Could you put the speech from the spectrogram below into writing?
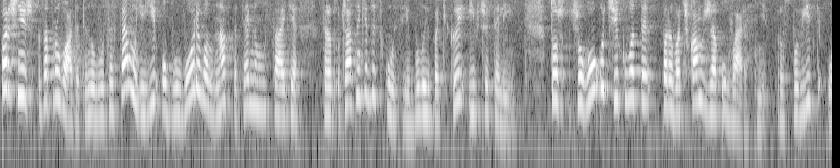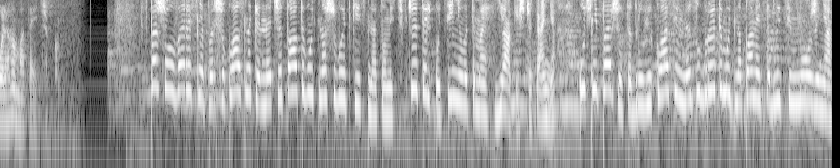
Перш ніж запровадити нову систему, її обговорювали на спеціальному сайті. Серед учасників дискусії були й батьки, і вчителі. Тож, чого очікувати перевачкам вже у вересні, розповість Ольга Матейчик. З 1 вересня першокласники не читатимуть на швидкість, натомість вчитель оцінюватиме якість читання. Учні перших та других класів не зубритимуть на пам'ять таблиці множення.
